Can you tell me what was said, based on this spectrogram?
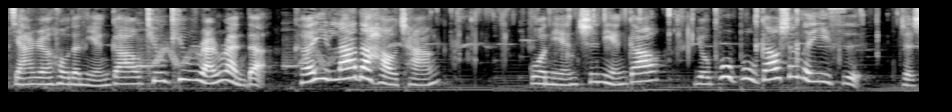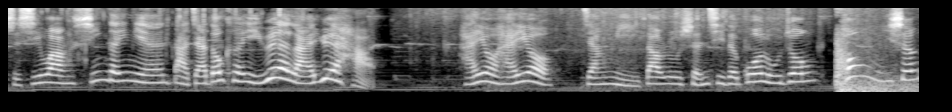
加热后的年糕 Q Q 软软的，可以拉得好长。过年吃年糕有步步高升的意思。这是希望新的一年大家都可以越来越好。还有还有，将米倒入神奇的锅炉中，砰一声，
